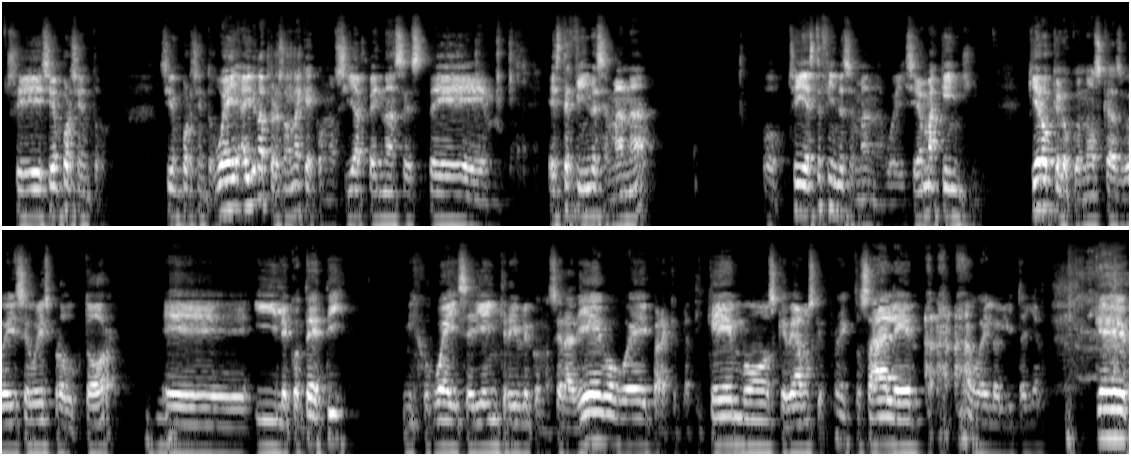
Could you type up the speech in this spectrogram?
Sí, 100%. 100%. Güey, hay una persona que conocí apenas este, este fin de semana. Oh, sí, este fin de semana, güey. Se llama Kenji. Quiero que lo conozcas, güey. Ese güey es productor. Eh, y le conté de ti. Me dijo, güey, sería increíble conocer a Diego, güey, para que platiquemos, que veamos qué proyectos salen. Güey, Lolita ya. Que,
